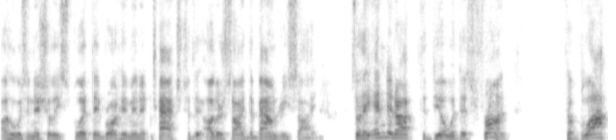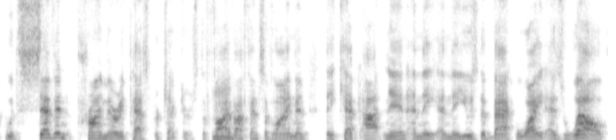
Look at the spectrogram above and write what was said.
uh, who was initially split. They brought him in attached to the other side, the boundary side. So they ended up to deal with this front to block with seven primary pass protectors. The five mm. offensive linemen they kept Otton in, and they and they used the back white as well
